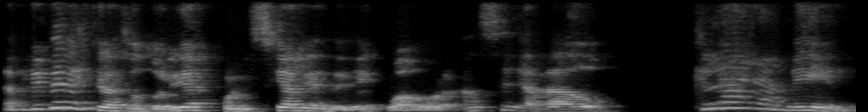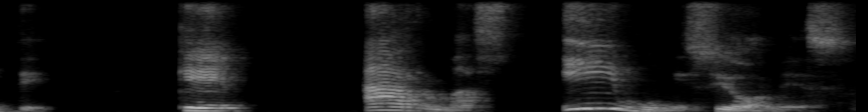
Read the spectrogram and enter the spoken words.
La primera es que las autoridades policiales de Ecuador han señalado claramente que armas y municiones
